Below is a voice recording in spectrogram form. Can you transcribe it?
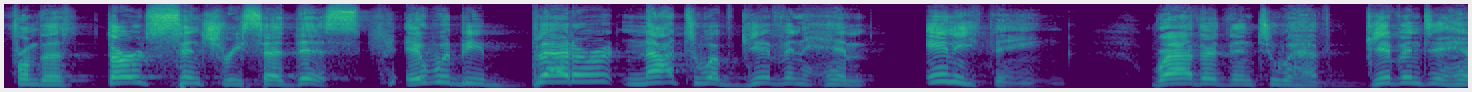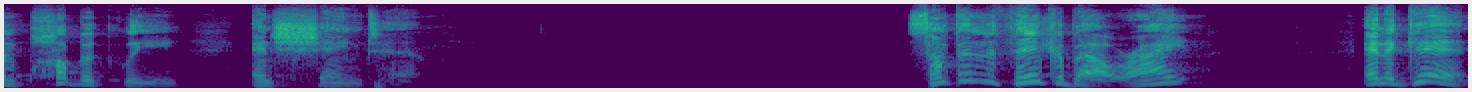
from the third century said this it would be better not to have given him anything rather than to have given to him publicly and shamed him. Something to think about, right? And again,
